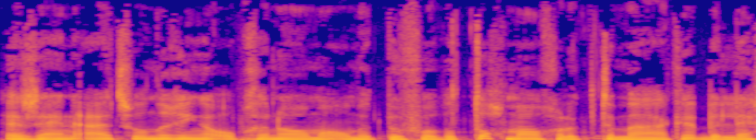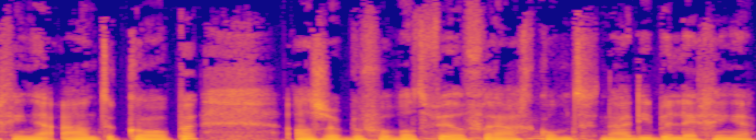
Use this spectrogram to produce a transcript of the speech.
Er zijn uitzonderingen opgenomen om het bijvoorbeeld toch mogelijk te maken beleggingen aan te kopen. Als er bijvoorbeeld veel vraag komt naar die beleggingen.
